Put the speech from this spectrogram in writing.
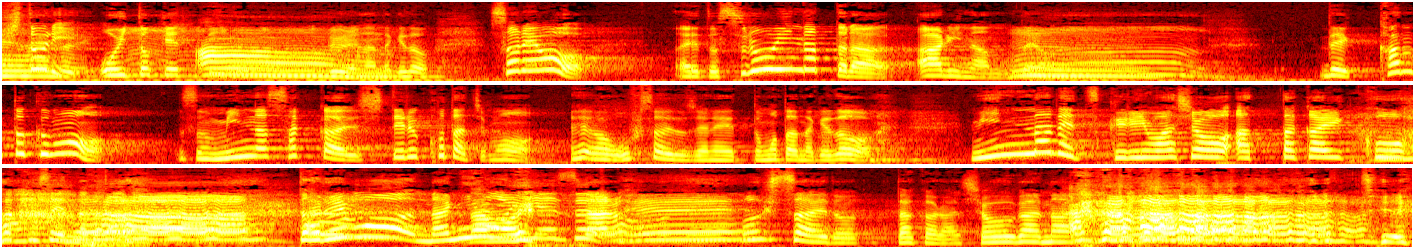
いう一人置いとけっていうルールなんだけどそれを、えっとスローインだったらありなんだよ。で監督もそのみんなサッカーしてる子たちもえオフサイドじゃねえって思ったんだけどみんなで作りましょうあったかい紅白戦だから 誰も何も言えずオフサイドだからしょうがない。って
